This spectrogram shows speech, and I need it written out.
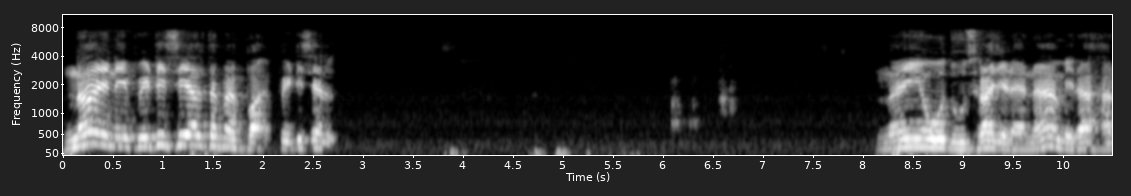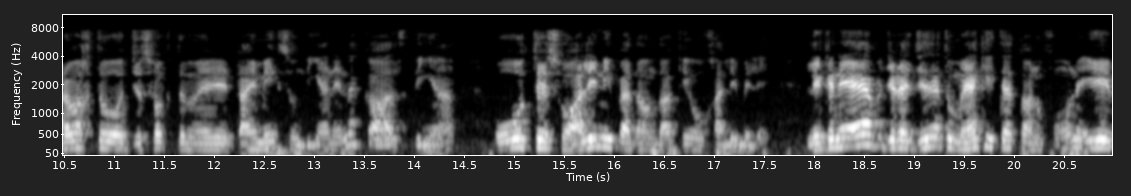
नहीं नहीं पीटीसीएल तो मैं पीटीसीएल ਨਹੀਂ, ਉਹ ਦੂਸਰਾ ਜਿਹੜਾ ਹੈ ਨਾ, ਮੇਰਾ ਹਰ ਵਕਤ ਉਹ ਜਿਸ ਵਕਤ ਮੇਰੇ ਟਾਈਮਿੰਗਸ ਹੁੰਦੀਆਂ ਨੇ ਨਾ ਕਾਲਸ ਦੀਆਂ, ਉਹ ਉੱਥੇ ਸਵਾਲ ਹੀ ਨਹੀਂ ਪੈਦਾ ਹੁੰਦਾ ਕਿ ਉਹ ਖਾਲੀ ਮਿਲੇ। ਲੇਕਿਨ ਇਹ ਜਿਹੜਾ ਜਿਹਦੇ ਤੋਂ ਮੈਂ ਕੀਤਾ ਤੁਹਾਨੂੰ ਫੋਨ ਇਹ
